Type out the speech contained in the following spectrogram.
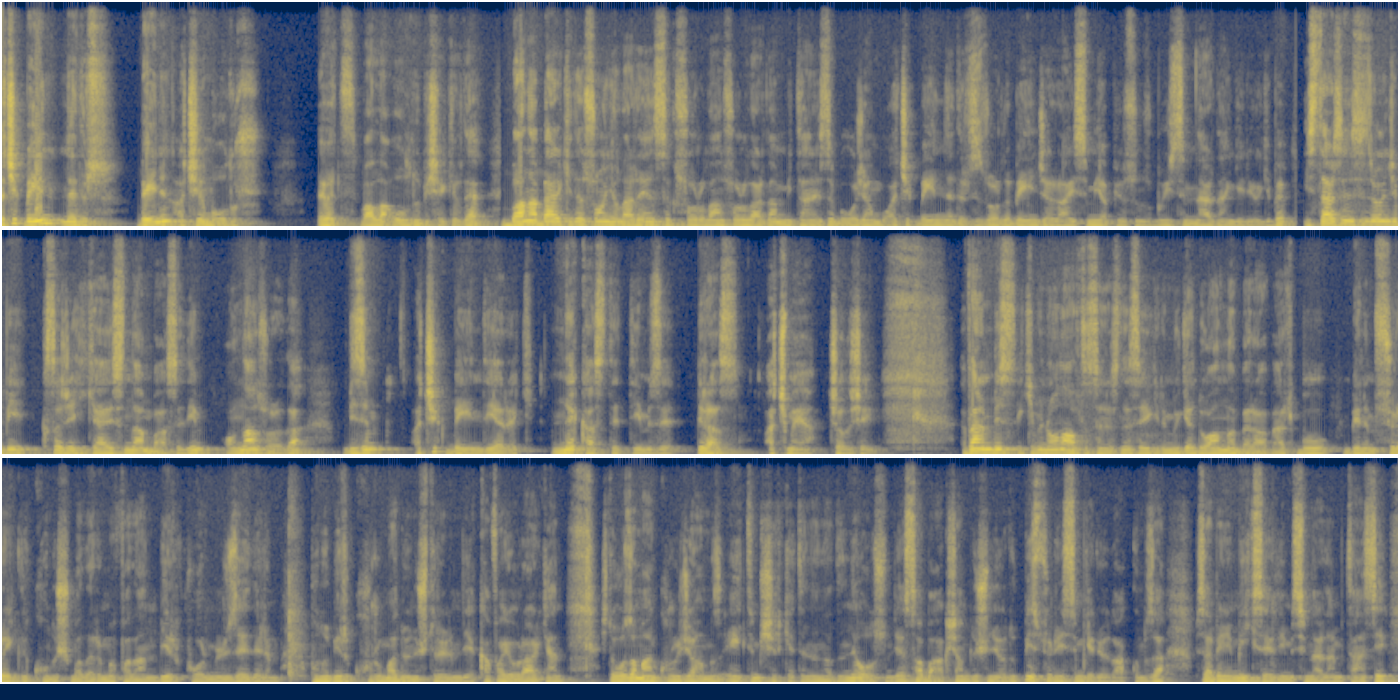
Açık beyin nedir? Beynin açığı mı olur? Evet, valla oldu bir şekilde. Bana belki de son yıllarda en sık sorulan sorulardan bir tanesi bu. Hocam bu açık beyin nedir? Siz orada beyin cerrahisi mi yapıyorsunuz? Bu isim nereden geliyor gibi. İsterseniz size önce bir kısaca hikayesinden bahsedeyim. Ondan sonra da bizim açık beyin diyerek ne kastettiğimizi biraz açmaya çalışayım. Efendim biz 2016 senesinde sevgili Müge Doğan'la beraber bu benim sürekli konuşmalarımı falan bir formülize edelim, bunu bir kuruma dönüştürelim diye kafa yorarken işte o zaman kuracağımız eğitim şirketinin adı ne olsun diye sabah akşam düşünüyorduk. Bir sürü isim geliyordu aklımıza. Mesela benim ilk sevdiğim isimlerden bir tanesi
